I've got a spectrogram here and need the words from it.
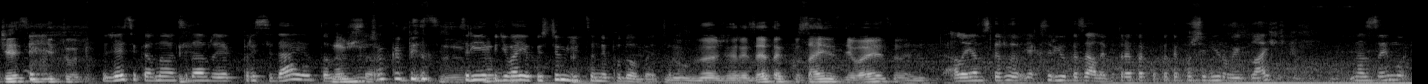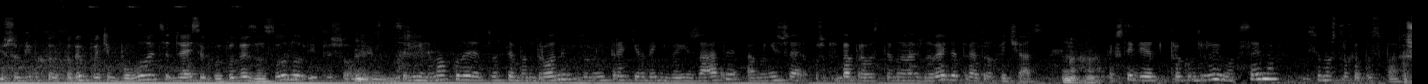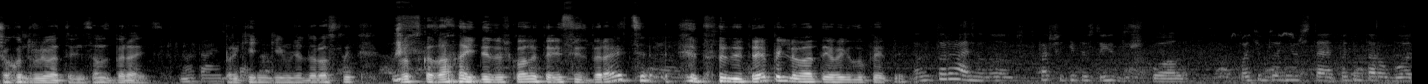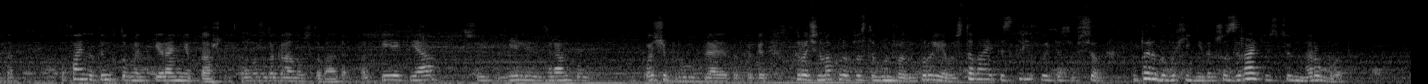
Джесіки тут. Джесіка вона сюди вже як присідає, то Ну вже що капець. Сергій подіває костюм, їй це не подобається. Ну, вона ж гризе так кусає, здівається. Але я вам скажу, як Сергію казали, треба купити пошеміровий плащ на зиму, і щоб він ход- ходив потім по вулиці, Джесіку туди засунув і пішов. Сергій, нема коли плести бандрони, бо мені третій годині виїжджати, а мені ще, щоб себе привести в належний вигляд, треба трохи часу. Ага. Так що ти йди проконтролюй Максима, і все можеш трохи поспати. А що контролювати? Він сам збирається. Ну, та, він Прикинь, він вже дорослий. Просто сказала, йди до школи, то він всі збирається. То не треба пильнувати його і лупити. Ну то реально, ну вперше діти встають до школи, потім до університету, потім та робота. То файно тим, хто ми такі ранні пташки, хто може так рано вставати. А такі, як я, що єлі зранку очі пролупляє то капець. Коротше, нема коли просто бунтрону. Королєва, вставайте, стріпуйтеся, все. Попереду вихідні, так що з радістю на роботу.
